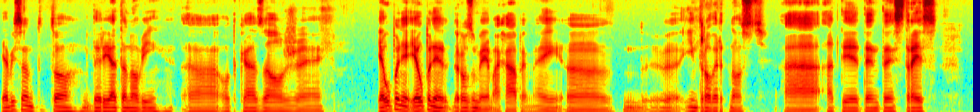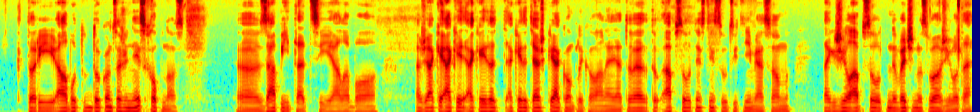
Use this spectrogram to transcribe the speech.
ja by som tuto Deriatanovi uh, odkázal, že ja úplne, ja úplne rozumiem a chápem, hej, uh, introvertnosť a, a tie, ten, ten stres, ktorý, alebo tu dokonca, že neschopnosť e, zapýtať si, alebo že aké, aké, aké, je to, aké je to ťažké a komplikované. Ja to, ja to absolútne s tým súcitím, ja som tak žil absolútne väčšinu svojho života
